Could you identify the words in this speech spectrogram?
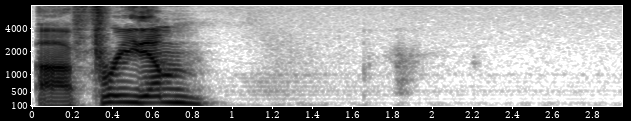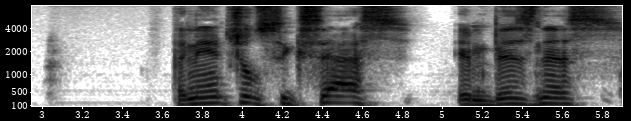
uh, freedom, financial success in business,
